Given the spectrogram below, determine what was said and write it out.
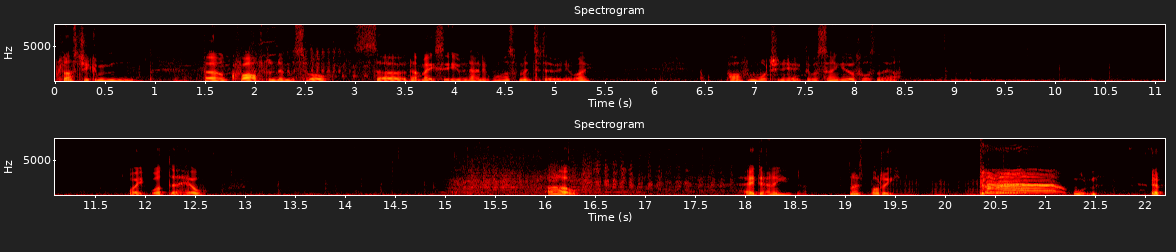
Plus, you can um, craft on them as well, so that makes it even handy. What was I meant to do anyway? Apart from watching the egg, there was something else, wasn't there? Wait, what the hell? Oh. Hey, Danny. Nice body. it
